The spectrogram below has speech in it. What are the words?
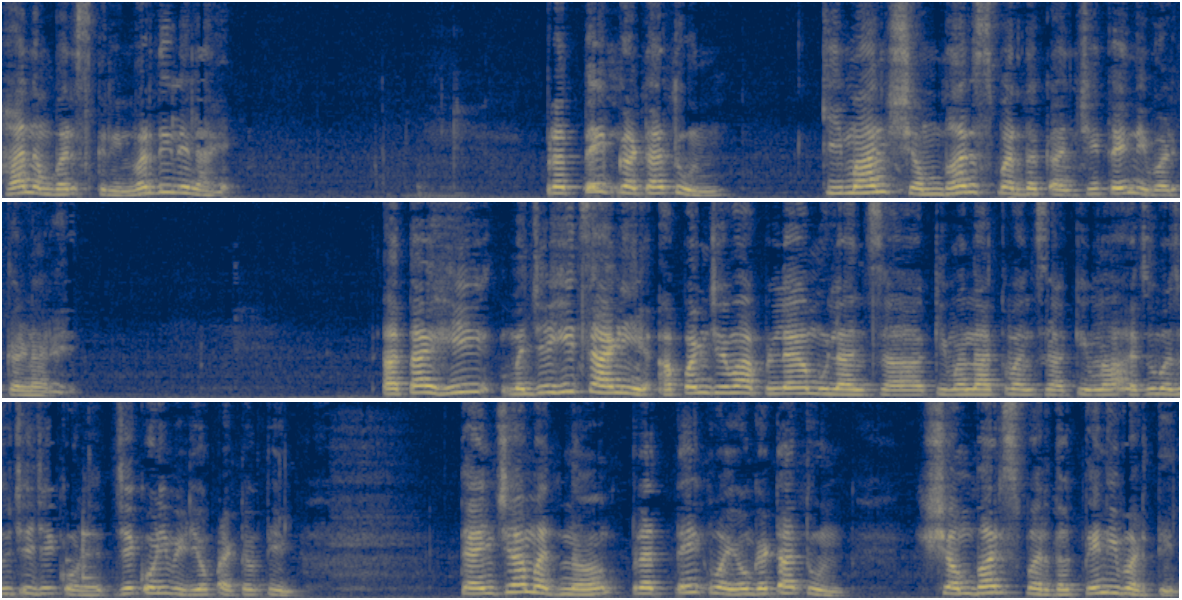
हा नंबर स्क्रीनवर दिलेला आहे. प्रत्येक गटातून किमान शंभर स्पर्धकांची ते निवड करणार आहेत. आता ही म्हणजे ही चाळणी आपण जेव्हा आपल्या मुलांचा किंवा नातवांचा किंवा आजूबाजूचे जे कोण आहेत जे कोणी व्हिडिओ पाठवतील त्यांच्यामधनं प्रत्येक वयोगटातून शंभर स्पर्धक ते निवडतील.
